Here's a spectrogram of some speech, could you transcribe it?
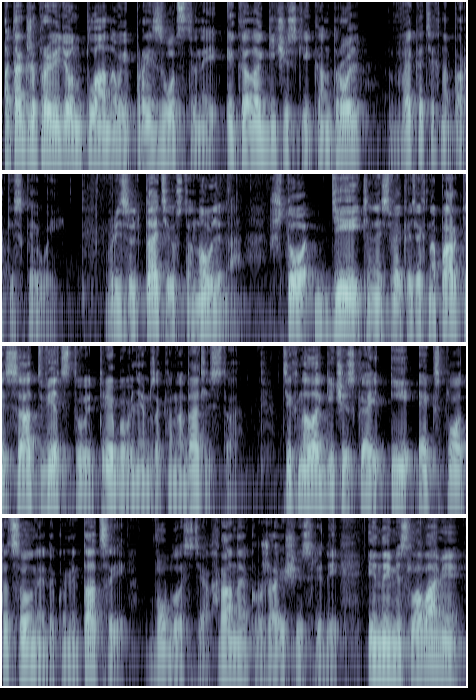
А также проведен плановый производственный экологический контроль в экотехнопарке Skyway. В результате установлено, что деятельность в экотехнопарке соответствует требованиям законодательства, технологической и эксплуатационной документации в области охраны окружающей среды. Иными словами,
